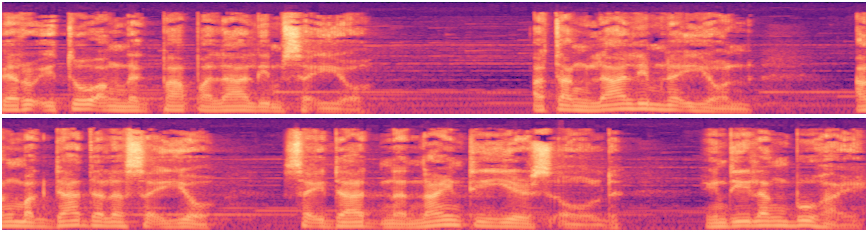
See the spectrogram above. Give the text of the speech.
pero ito ang nagpapalalim sa iyo. At ang lalim na iyon ang magdadala sa iyo sa edad na 90 years old, hindi lang buhay,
